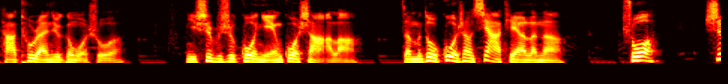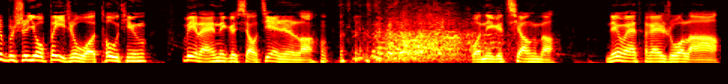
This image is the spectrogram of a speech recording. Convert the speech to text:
他突然就跟我说：“你是不是过年过傻了？怎么都过上夏天了呢？说，是不是又背着我偷听？”未来那个小贱人了，我那个枪呢？另外他还说了啊，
